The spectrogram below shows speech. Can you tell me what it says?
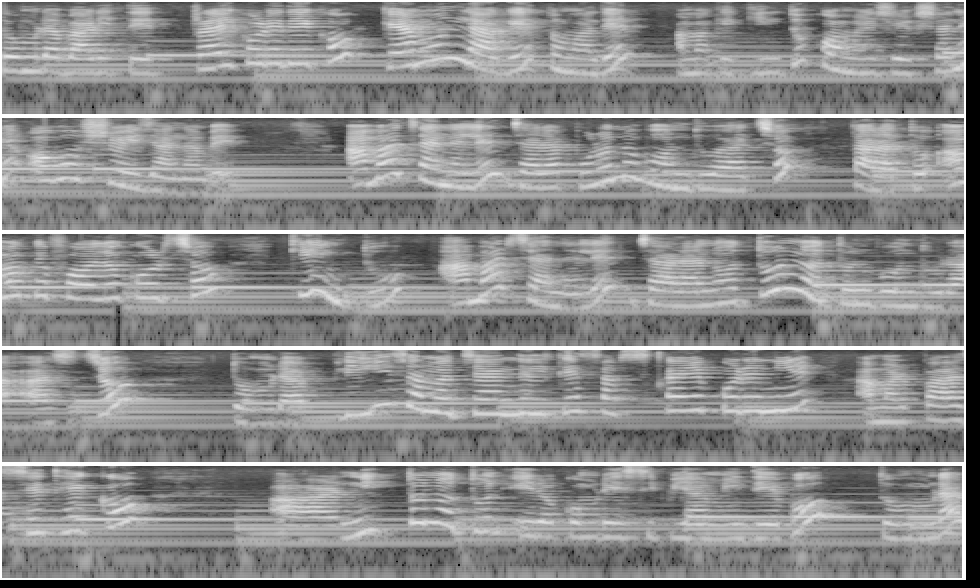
তোমরা বাড়িতে ট্রাই করে দেখো, কেমন লাগে তোমাদের আমাকে কিন্তু কমেন্ট সেকশনে অবশ্যই জানাবে। আমার চ্যানেলে যারা পুরনো বন্ধু আছো, তারা তো আমাকে ফলো করছ। কিন্তু আমার চ্যানেলে যারা নতুন নতুন বন্ধুরা আসছো তোমরা প্লিজ আমার চ্যানেলকে সাবস্ক্রাইব করে নিয়ে আমার পাশে থেকো। আর নিত্য নতুন এরকম রেসিপি আমি দেব, তোমরা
